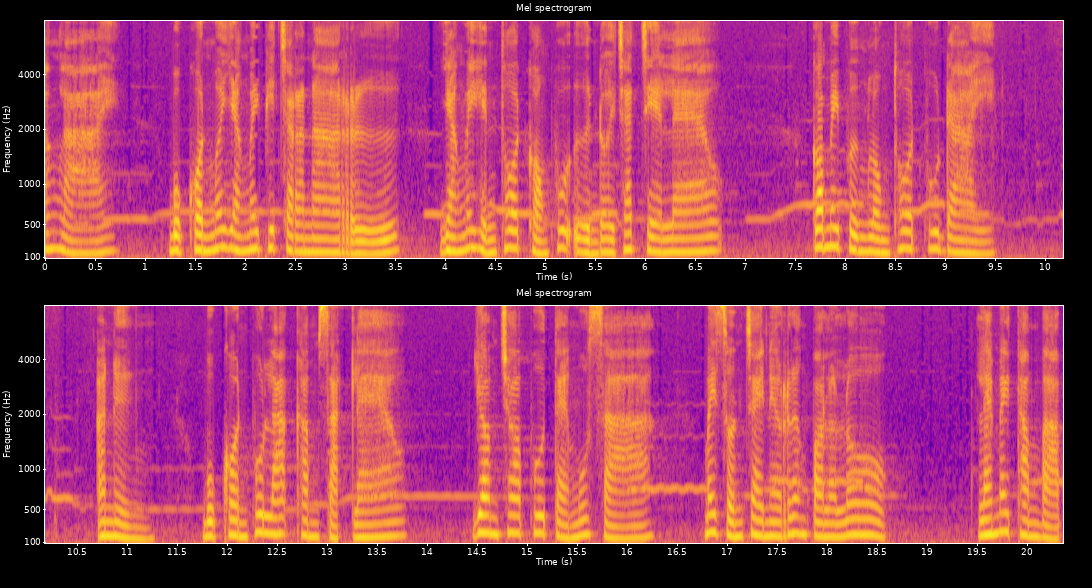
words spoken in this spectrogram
ทั้งหลาย บุคคลเมื่อยังไม่พิจารณาหรือยังไม่เห็นโทษของผู้อื่นโดยชัดเจนแล้ว ก็ไม่พึงลงโทษผู้ใด อันหนึ่ง บุคคลผู้ละคำสัตย์แล้ว ย่อมชอบพูดแต่มุสา ไม่สนใจในเรื่องปรโลก และไม่ทำบาป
